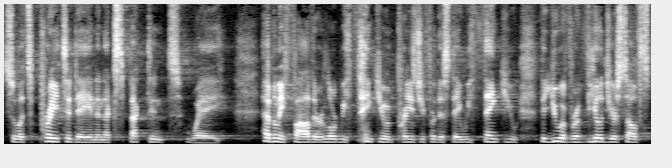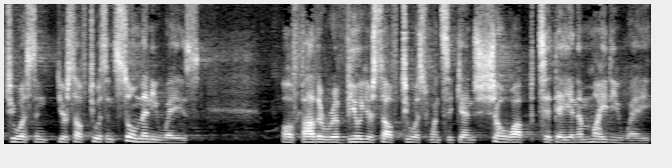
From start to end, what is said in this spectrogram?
So let's pray today in an expectant way. Heavenly Father, Lord, we thank you and praise you for this day. We thank you that you have revealed yourself to us and yourself to us in so many ways. Oh, Father, reveal yourself to us once again. Show up today in a mighty way.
